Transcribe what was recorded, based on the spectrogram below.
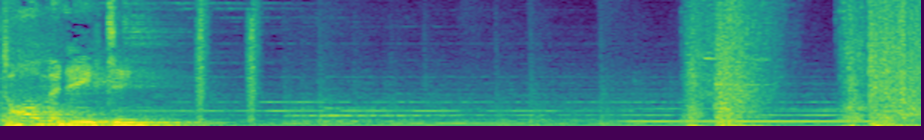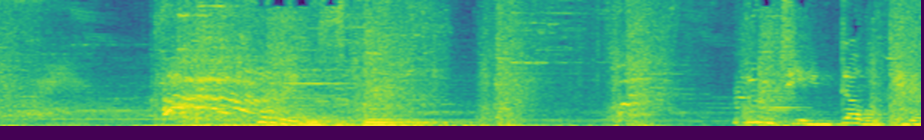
Dominating. Double kill.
